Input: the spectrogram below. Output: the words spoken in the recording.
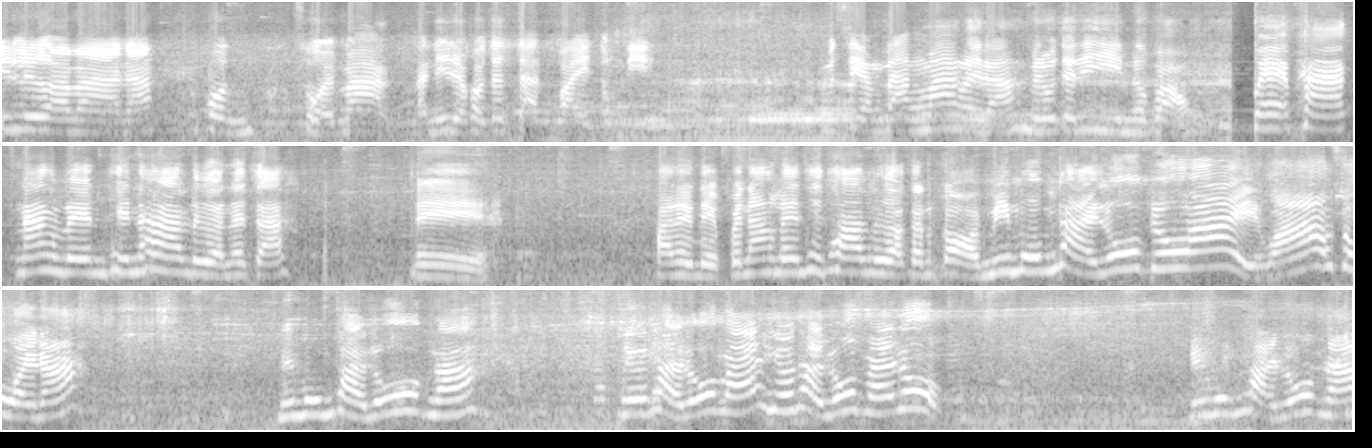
ีเรือมานะทุกคนสวยมาก อันนี้เดี๋ยวเขาจะจัดไฟตรงนี้ มันเสียงดังมากเลยนะ ไม่รู้จะได้ยินหรือเปล่าแวะพักนั่งเล่นที่ท่าเรือนะจ๊ะนี่ พาเด็กๆไปนั่งเล่นที่ท่าเรือกันก่อน มีมุมถ่ายรูปด้วย ว้าวสวยนะ มีมุมถ่ายรูปนะยืนถ่ายรูปไหมยืนถ่ายรูปไหมลูก มีมุมถ่ายรูปนะ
